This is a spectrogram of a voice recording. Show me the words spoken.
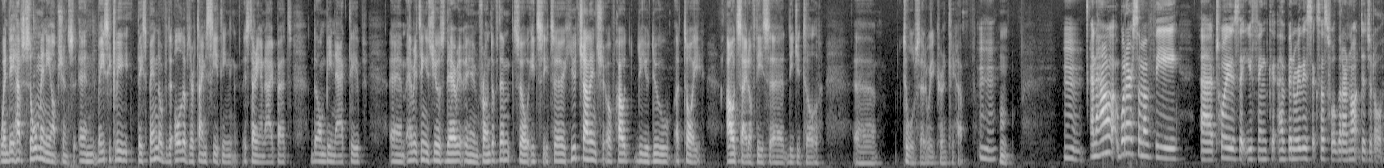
when they have so many options and basically they spend the, all of their time sitting staring at an ipad don't being active um, everything is just there in front of them so it's it's a huge challenge of how do you do a toy outside of these uh, digital uh, tools that we currently have Hmm. Mm. And how? What are some of the uh, toys that you think have been really successful that are not digital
